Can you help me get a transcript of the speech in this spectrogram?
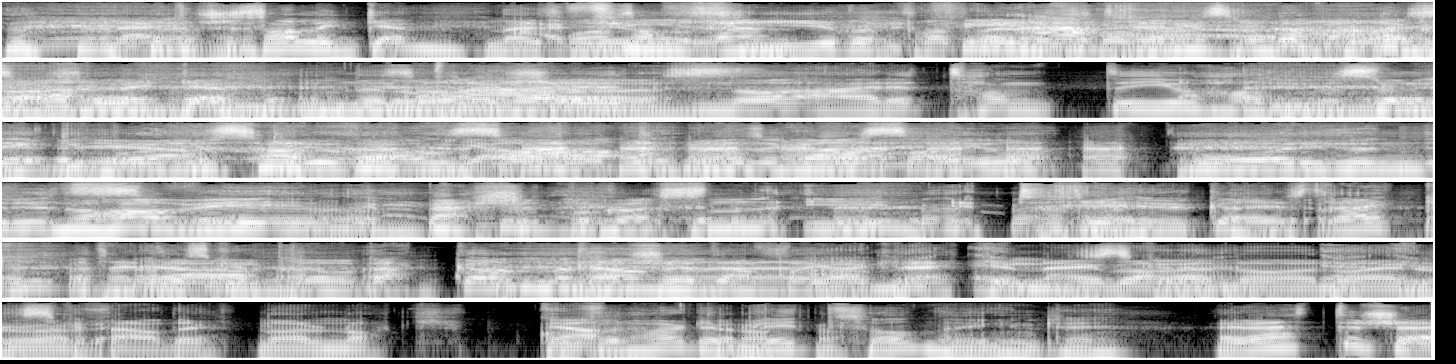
Nei, jeg tror ikke sa legenden. Jeg tror han sa Fyren. fra treningsrommet. Nå er, det, nå er det tante Johanne som legger på. Husker du hva han sa? Han sa jo århundrets Nå har vi bæsjet på Karsten i tre uker i strekk. Jeg tenkte jeg skulle prøve å backe han, men Kanskje han, er derfor jeg eh. Jeg elsker det. nå, nå, er det, er det ferdig. Nå er det nok. Hvorfor Ja, har det blitt sånn, egentlig? Jeg vet ikke.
